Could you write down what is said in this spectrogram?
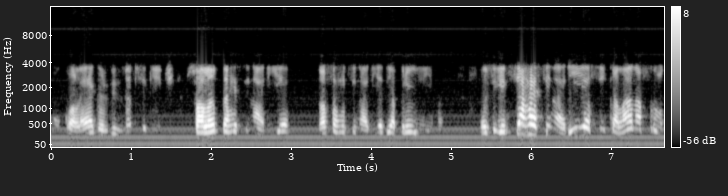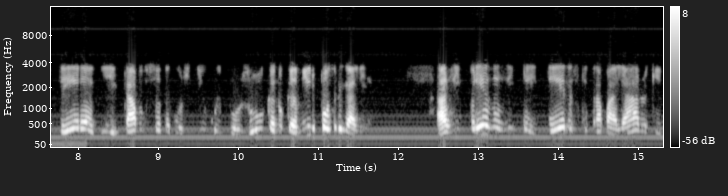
com colegas, dizendo o seguinte, falando da refinaria, nossa refinaria de Abreu e Lima. É o seguinte, se a refinaria fica lá na fronteira de Cabo do Santo Agostinho com Ipojuca, no caminho de Porto de Galinha, as empresas empreiteiras que trabalharam, que,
